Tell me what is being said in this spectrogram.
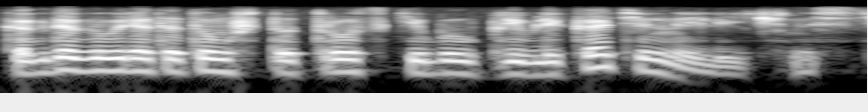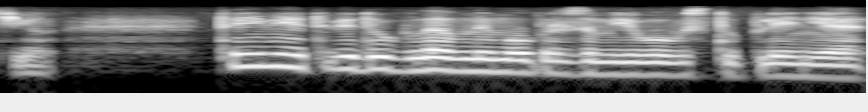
Когда говорят о том, что Троцкий был привлекательной личностью, то имеют в виду главным образом его выступления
